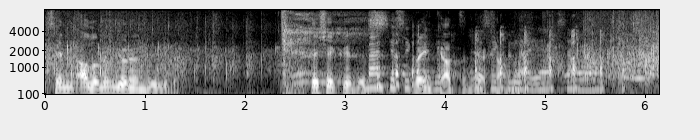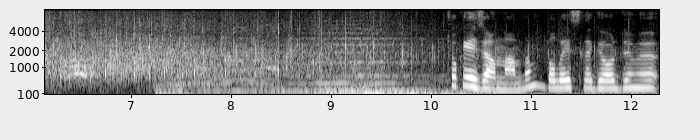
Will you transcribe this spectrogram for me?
senin alanın göründüğü gibi. Teşekkür ederiz. Ben teşekkür Renk ederim. kattın. İyi akşamlar. Teşekkürler, iyi akşamlar. Çok heyecanlandım. Dolayısıyla gördüğümü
